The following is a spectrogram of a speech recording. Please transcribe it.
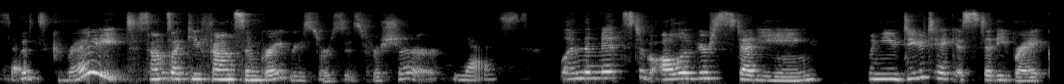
So That's great. Sounds like you found some great resources for sure. Yes. Well, in the midst of all of your studying, when you do take a study break,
